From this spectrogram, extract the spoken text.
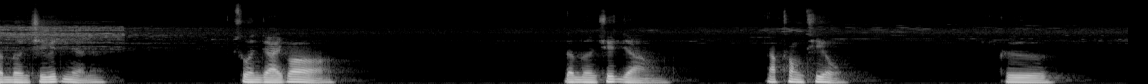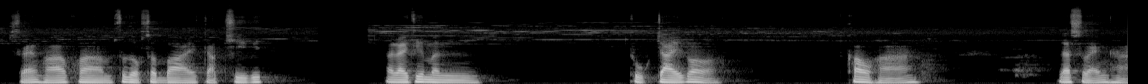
ดำเนินชีวิตเนี่ยนะส่วนใหญ่ก็ดำเนินชีวิตอย่าง นักท่องเที่ยว คือแสวงหาความสะดวกสบายจากชีวิต อะไรที่มันถูกใจก็เข้าหา และแสวงหา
